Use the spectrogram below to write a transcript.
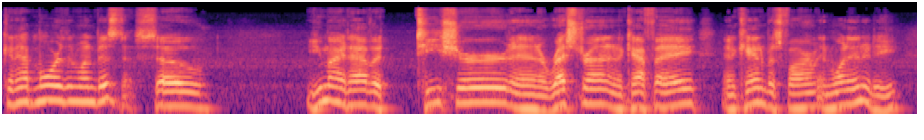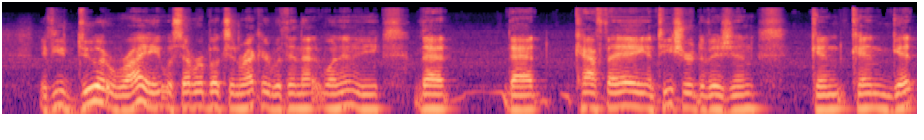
can have more than one business so you might have a t-shirt and a restaurant and a cafe and a cannabis farm in one entity if you do it right with separate books and record within that one entity that that cafe and t-shirt division can can get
